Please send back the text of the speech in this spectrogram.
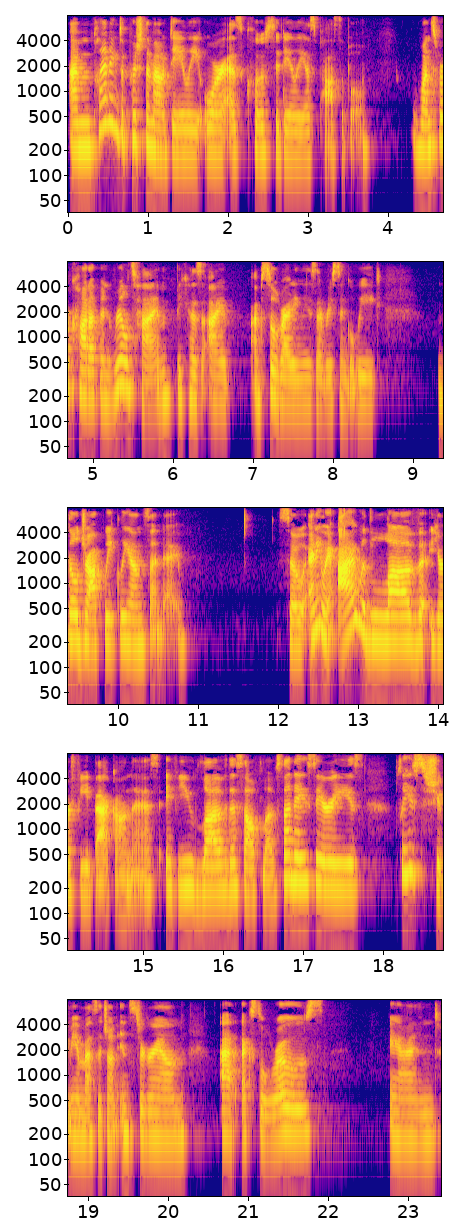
I'm planning to push them out daily or as close to daily as possible. Once we're caught up in real time, because I, I'm still writing these every single week, they'll drop weekly on Sunday. So, anyway, I would love your feedback on this. If you love the Self Love Sunday series, please shoot me a message on Instagram at Extel Rose and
